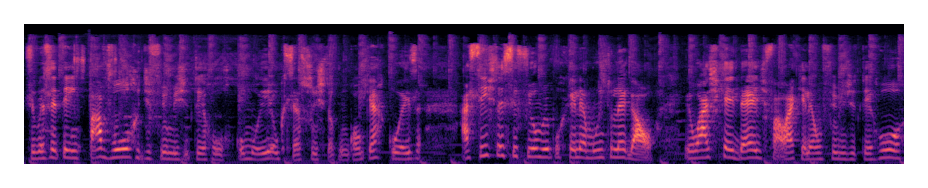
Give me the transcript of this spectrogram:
Se você tem pavor de filmes de terror, como eu, que se assusta com qualquer coisa, assista esse filme porque ele é muito legal. Eu acho que a ideia de falar que ele é um filme de terror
